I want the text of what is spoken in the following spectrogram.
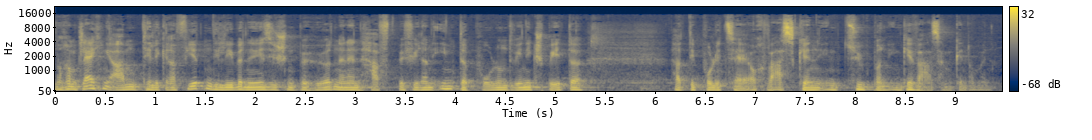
Noch am gleichen Abend telegrafierten die libanesischen Behörden einen Haftbefehl an Interpol und wenig später hat die Polizei auch Wasken in Zypern in Gewahrsam genommen.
